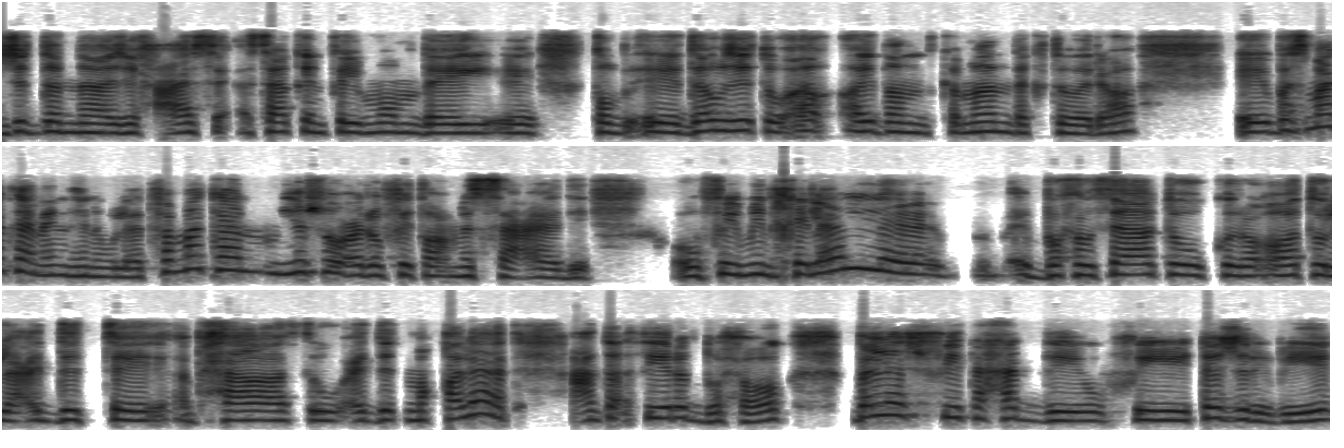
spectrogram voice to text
جدا ناجح ساكن في المومباي طب زوجته أيضا كمان دكتورة بس ما كان عندهن أولاد فما كان يشعروا في طعم السعادة. وفي من خلال بحوثاته وقراءاته لعدة أبحاث وعدة مقالات عن تأثير الضحك بلش في تحدي وفي تجربة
